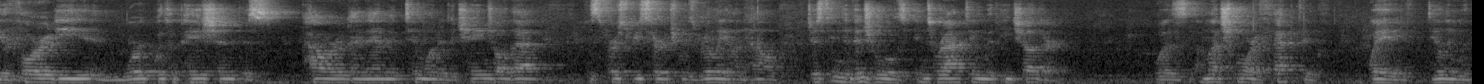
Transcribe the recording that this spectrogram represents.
the authority and work with a patient, this power dynamic. Tim wanted to change all that. His first research was really on how just individuals interacting with each other was a much more effective way of dealing with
